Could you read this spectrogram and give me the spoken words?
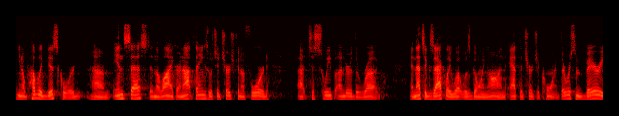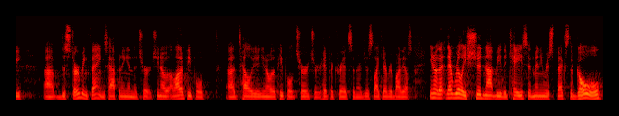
you know, public discord, um, incest, and the like are not things which a church can afford uh, to sweep under the rug. And that's exactly what was going on at the Church of Corinth. There were some very uh, disturbing things happening in the church. You know, a lot of people uh, tell you, you know, the people at church are hypocrites and they're just like everybody else. You know, that, that really should not be the case in many respects. The goal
